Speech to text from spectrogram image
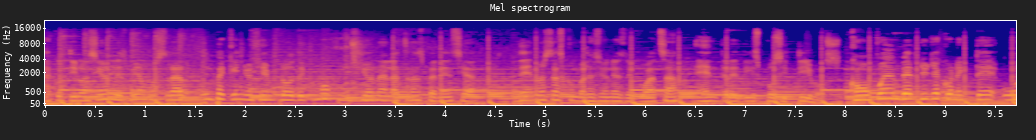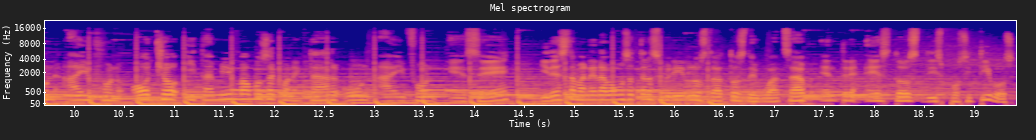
A continuación les voy a mostrar un pequeño ejemplo de cómo funciona la transferencia de nuestras conversaciones de WhatsApp entre dispositivos. Como pueden ver yo ya conecté un iPhone 8 y también vamos a conectar un iPhone SE y de esta manera vamos a transferir los datos de WhatsApp entre estos dispositivos.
